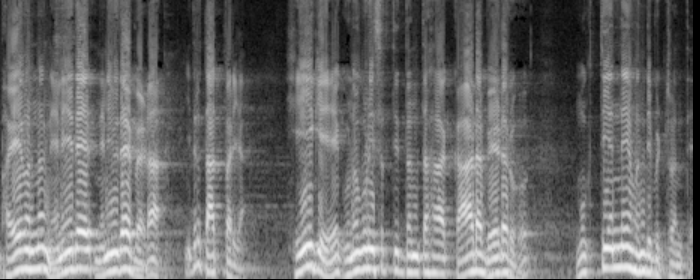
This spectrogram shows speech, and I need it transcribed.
ಭಯವನ್ನು ನೆನೆಯದೇ, ನೆನೆಯುವುದೇ ಬೇಡ. ಇದರ ತಾತ್ಪರ್ಯ. ಹೀಗೆ ಗುಣಗುಣಿಸುತ್ತಿದ್ದಂತಹ ಕಾಡ ಬೇಡರು ಮುಕ್ತಿಯನ್ನೇ ಹೊಂದಿಬಿಟ್ರಂತೆ.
